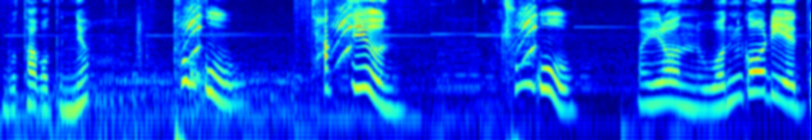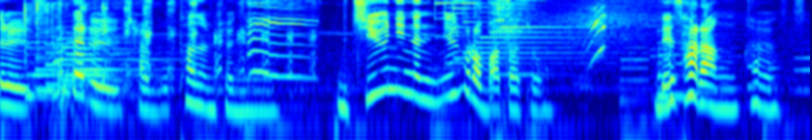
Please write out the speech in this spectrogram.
못하거든요. 토구, 착지훈, 충구 막 이런 원거리 애들 상대를 잘 못하는 편이에요. 근데 지훈이는 일부러 맞아줘. 내 사랑 하면서.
